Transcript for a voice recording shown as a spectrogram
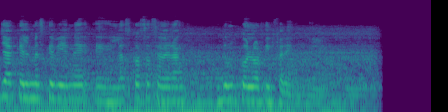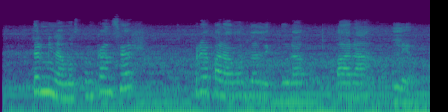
ya que el mes que viene eh, las cosas se verán de un color diferente. Terminamos con cáncer. Preparamos la lectura para Leo.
